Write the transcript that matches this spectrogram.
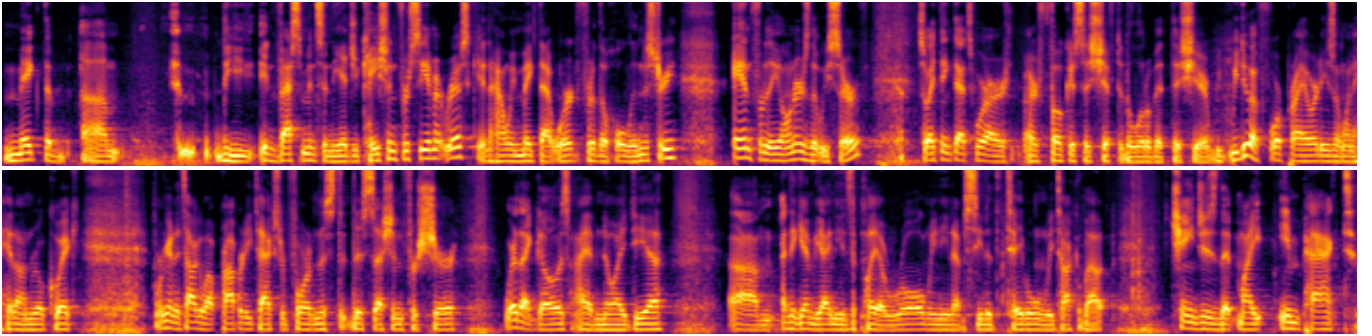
make the um, the investments in the education for CM at risk and how we make that work for the whole industry and for the owners that we serve. So I think that's where our, our focus has shifted a little bit this year. We, we do have four priorities I want to hit on real quick. We're going to talk about property tax reform this this session for sure. Where that goes, I have no idea. Um, I think MBI needs to play a role. We need to have a seat at the table when we talk about changes that might impact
